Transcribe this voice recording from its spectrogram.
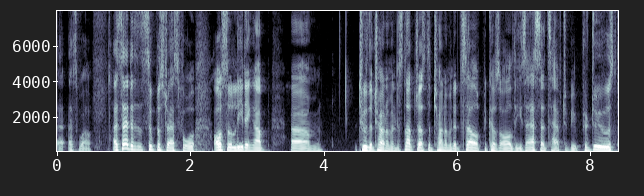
uh, as well. I said this is super stressful. Also leading up. Um, to the tournament. It's not just the tournament itself because all these assets have to be produced.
